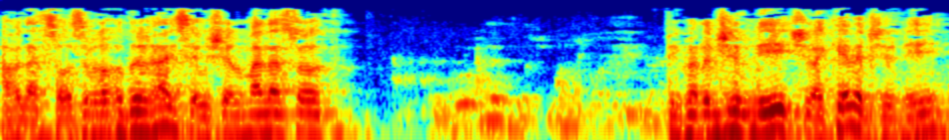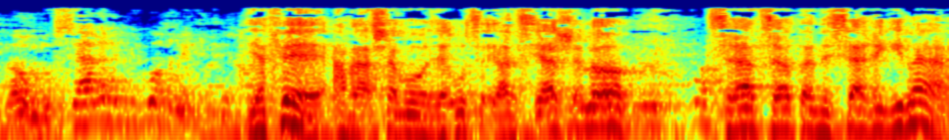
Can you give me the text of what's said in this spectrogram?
אבל לעצור זה מלאכת דרייסה, הוא שואל מה לעשות. פיקוח נפש של מי? של הכלב של מי? לא, הוא נוסע הרי לפיקוח נפש. יפה, אבל עכשיו הוא, הנסיעה שלו צריכה הנסיעה הרגילה.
